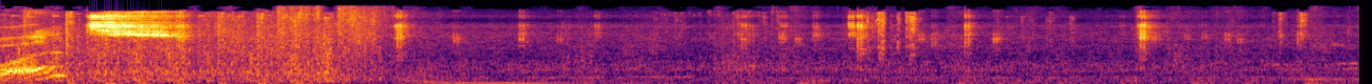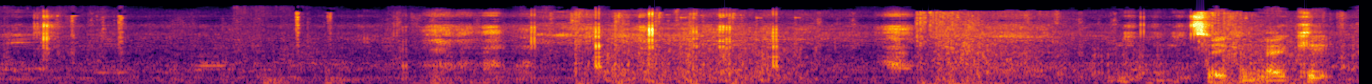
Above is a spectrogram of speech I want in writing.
What? Take a med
